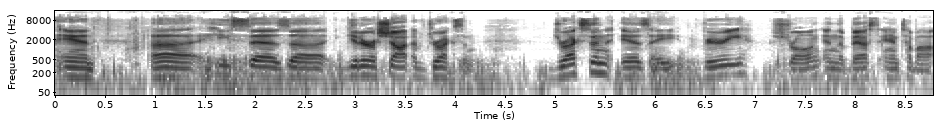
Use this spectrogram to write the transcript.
and uh, he says, uh, get her a shot of Draxxin. Draxxin is a very strong and the best antibi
